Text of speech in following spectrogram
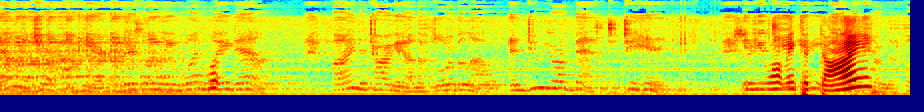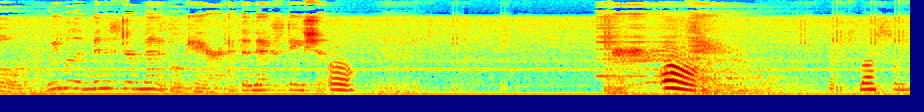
Now that you're up here, there's only one What? way down. Find the target on the floor below and do your best to hit it. So if you you want me to die? From the fall, we will administer medical care at the next station. Oh. Oh. Lost some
